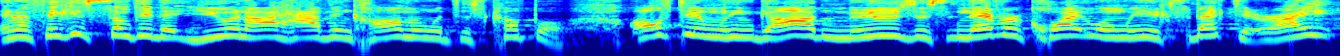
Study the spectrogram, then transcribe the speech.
And I think it's something that you and I have in common with this couple. Often when God moves, it's never quite when we expect it, right?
